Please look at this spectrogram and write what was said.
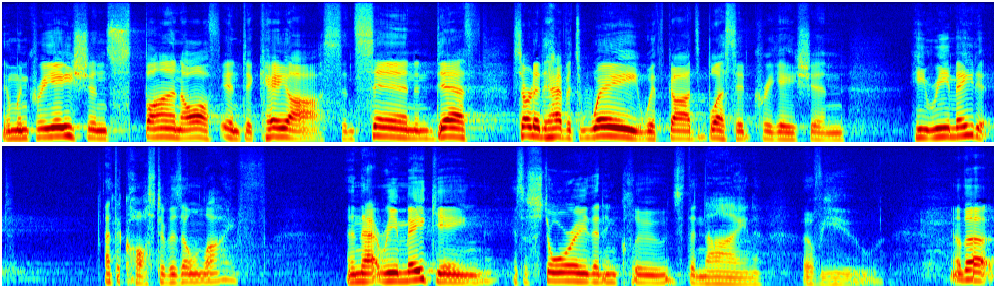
And when creation spun off into chaos and sin and death started to have its way with God's blessed creation, he remade it at the cost of his own life. And that remaking is a story that includes the nine of you. The,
